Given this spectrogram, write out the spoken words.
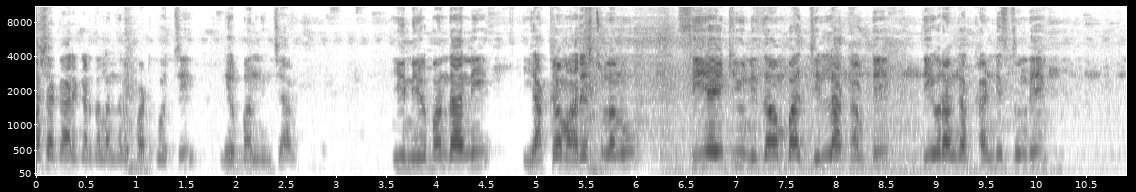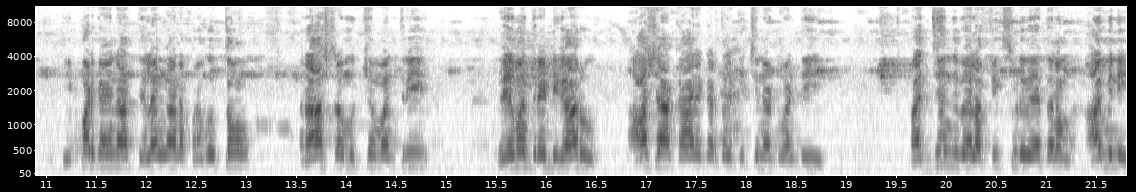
ఆశా కార్యకర్తలందరినీ పట్టుకొచ్చి నిర్బంధించారు. ఈ నిర్బంధాన్ని ఈ అక్రమ అరెస్టులను సిఐటియు నిజామాబాద్ జిల్లా కమిటీ తీవ్రంగా ఖండిస్తుంది. ఇప్పటికైనా తెలంగాణ ప్రభుత్వం రాష్ట్ర ముఖ్యమంత్రి రేవంత్ రెడ్డి గారు ఆశా కార్యకర్తలకు ఇచ్చినటువంటి పద్దెనిమిది వేల ఫిక్స్డ్ వేతనం హామీని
